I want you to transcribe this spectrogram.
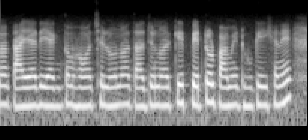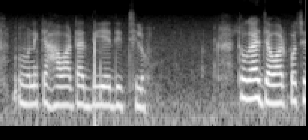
না টায়ারে একদম হাওয়া ছিল না। তার জন্য আর কি পেট্রোল পাম্পে ঢুকে এখানে মানে কি হাওয়াটা দিয়ে দিচ্ছিল। তো গাছ যাওয়ার পথে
